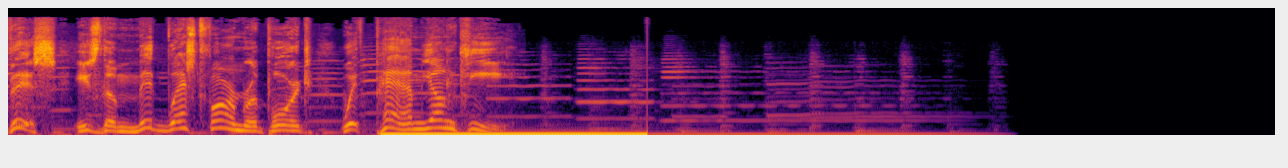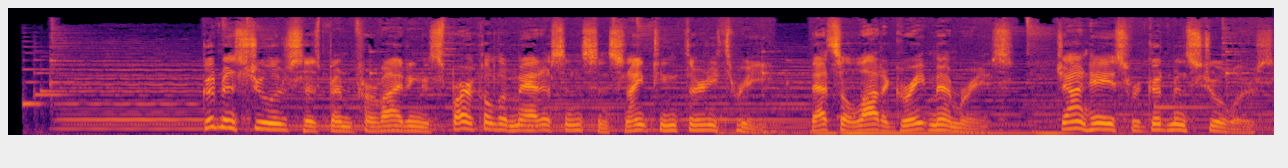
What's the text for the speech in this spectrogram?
This is the Midwest Farm Report with Pam Jahnke. Goodman's Jewelers has been providing a sparkle to Madison since 1933. That's a lot of great memories. John Hayes for Goodman's Jewelers.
